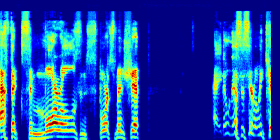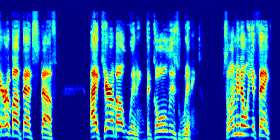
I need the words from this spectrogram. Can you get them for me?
Ethics and morals and sportsmanship. I don't necessarily care about that stuff. I care about winning. The goal is winning. So let me know what you think.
